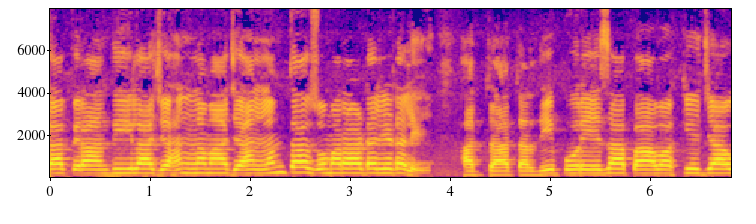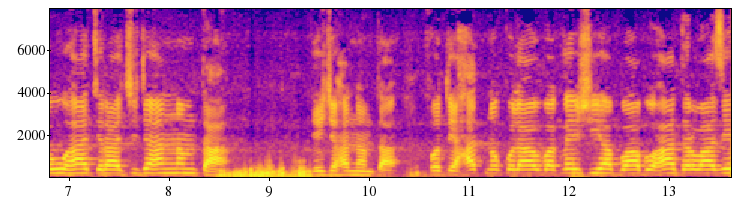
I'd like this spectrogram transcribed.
کافران دي لا جهنم جهنم ته زمرا ډلې ډلې حتا تر دې پورې ځا په وخت کې جاو ها چې را چې جهنم ته دې جهنم ته فتحت نو کلاو بکلی شي ابوابها دروازې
